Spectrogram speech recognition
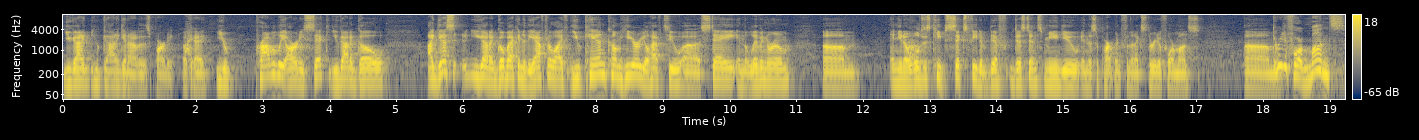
You got to you got to get out of this party, okay? You're probably already sick. You got to go I guess you got to go back into the afterlife. You can come here. You'll have to uh, stay in the living room. Um, and, you know, we'll just keep six feet of dif- distance, me and you, in this apartment for the next three to four months. three to four months.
